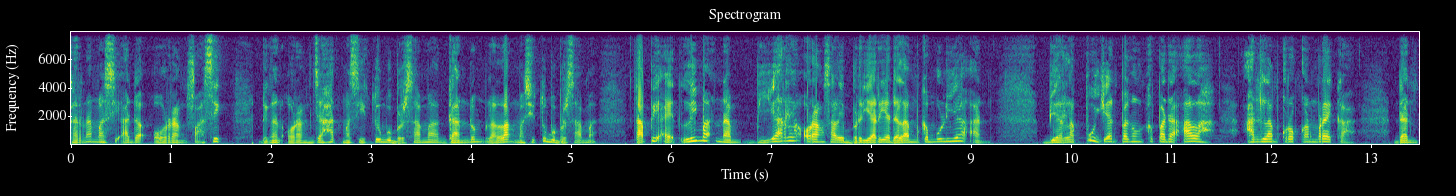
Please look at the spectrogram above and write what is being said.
karena masih ada orang fasik dengan orang jahat masih tumbuh bersama, gandum lalang masih tumbuh bersama. Tapi ayat 56, biarlah orang saleh beriaria dalam kemuliaan. Biarlah pujian pengung kepada Allah ada dalam kerokan mereka dan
